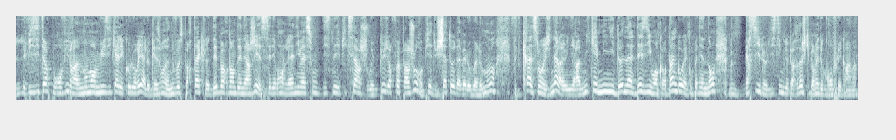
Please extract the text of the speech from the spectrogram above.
Les visiteurs pourront vivre un moment musical et coloré à l'occasion d'un nouveau spectacle débordant d'énergie et célébrant l'animation Disney et Pixar jouée plusieurs fois par jour au pied du château de la Belle au Bois. Le moment, cette création originale réunira Mickey, Minnie, Donald, Daisy ou encore Dingo accompagné de noms. Merci le listing de personnages qui permet de gonfler quand même. hein.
